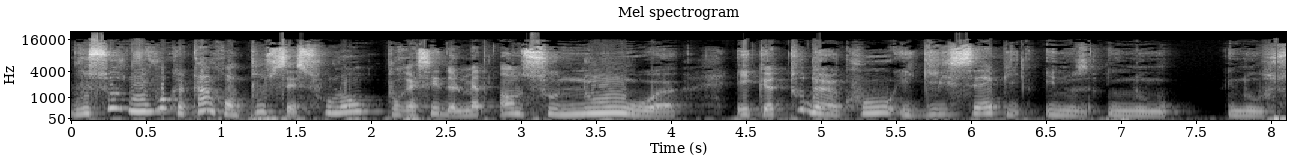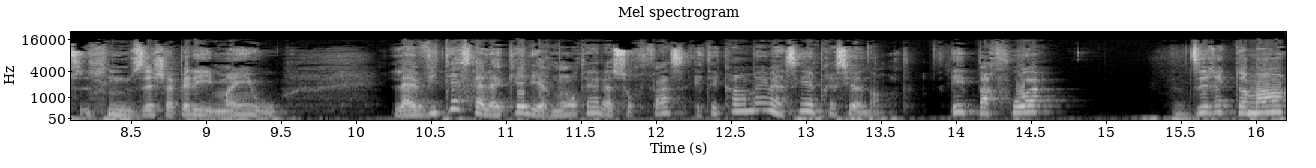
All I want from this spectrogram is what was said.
Vous souvenez-vous que quand on le poussait sous l'eau pour essayer de le mettre en dessous de nous euh, et que tout d'un coup il glissait puis il nous, il nous, il nous, échappait les mains ou la vitesse à laquelle il remontait à la surface était quand même assez impressionnante et parfois directement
